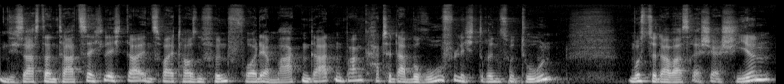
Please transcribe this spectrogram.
Und ich saß dann tatsächlich da in 2005 vor der Markendatenbank, hatte da beruflich drin zu tun, musste da was recherchieren.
